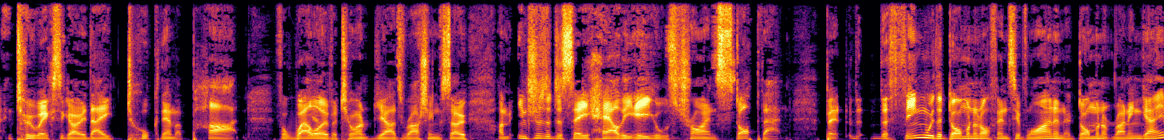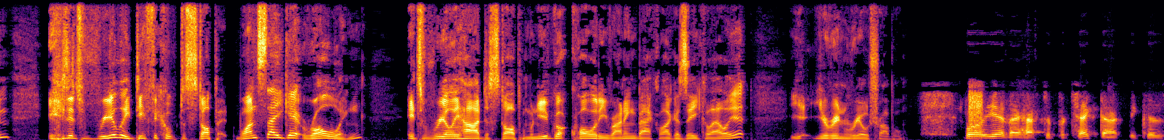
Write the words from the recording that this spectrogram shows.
and two weeks ago they took them apart for well over 200 yards rushing. So I'm interested to see how the Eagles try and stop that. But the thing with a dominant offensive line and a dominant running game is it's really difficult to stop it. Once they get rolling, it's really hard to stop. And when you've got quality running back like Ezekiel Elliott, you're in real trouble. Well, yeah, they have to protect that because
